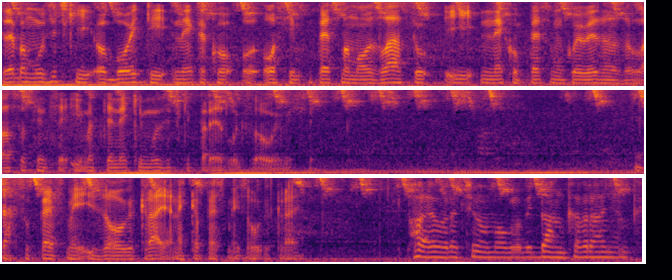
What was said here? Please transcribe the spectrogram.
Treba muzički obojiti nekako, osim pesmama o zlatu i nekom pesmom koja je vezana za Vlasotince, imate neki muzički predlog za ovu emisiju? Da su pesme iz ovoga kraja, neka pesma iz ovoga kraja. Pa evo recimo moglo bi Danka Vranjanka.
